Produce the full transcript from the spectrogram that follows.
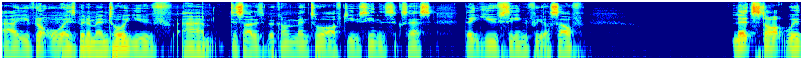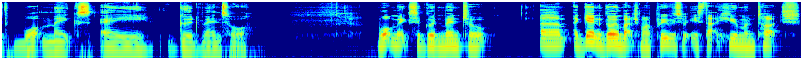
Uh, you've not always been a mentor. You've um, decided to become a mentor after you've seen the success that you've seen for yourself. Let's start with what makes a good mentor. what makes a good mentor um, again going back to my previous it's that human touch.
